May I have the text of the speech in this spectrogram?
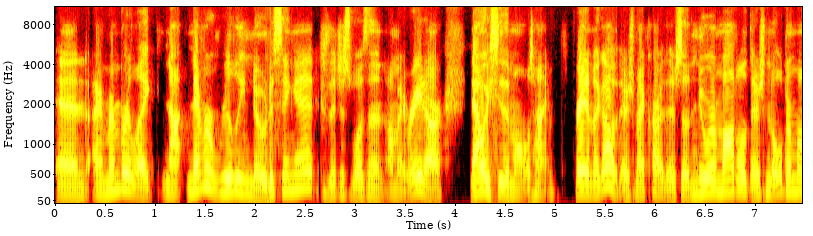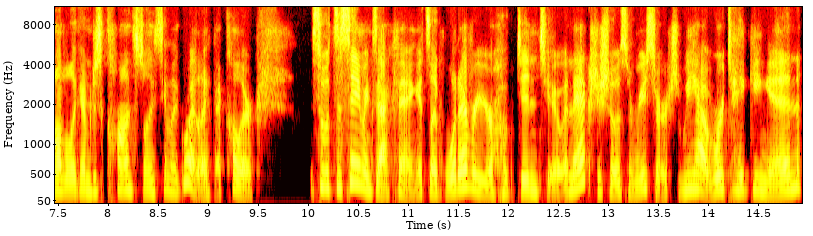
and I remember like not never really noticing it because it just wasn't on my radar. Now I see them all the time, right? I'm like, oh, there's my car. There's a newer model. There's an older model. Like I'm just constantly seeing like, oh, I like that color so it's the same exact thing. It's like whatever you're hooked into and they actually show us in research we have we're taking in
